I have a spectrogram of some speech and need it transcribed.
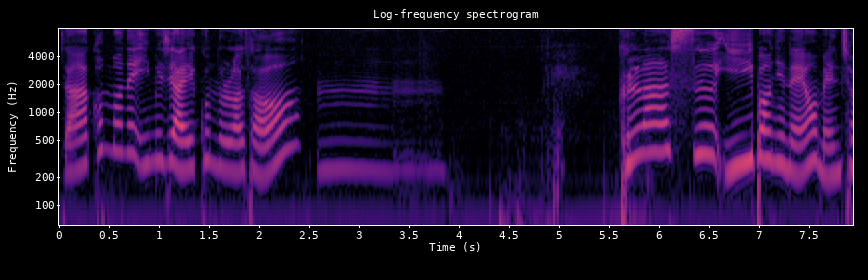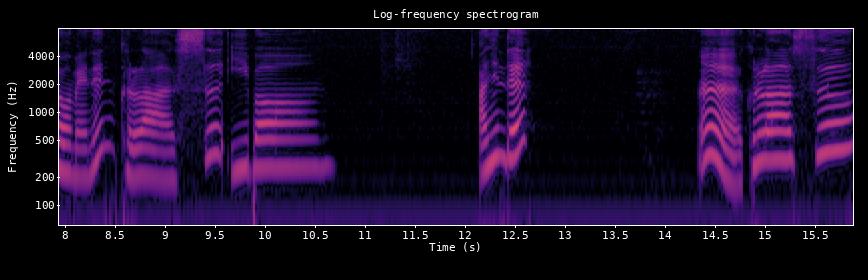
자, 컴먼에 이미지 아이콘 눌러서 음 글라스 2번이네요. 맨 처음에는 글라스 2번 아닌데? 예, 네, glass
